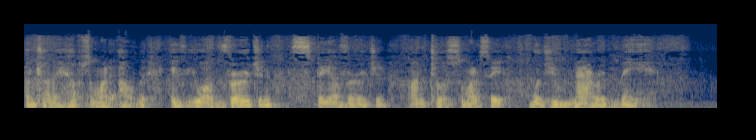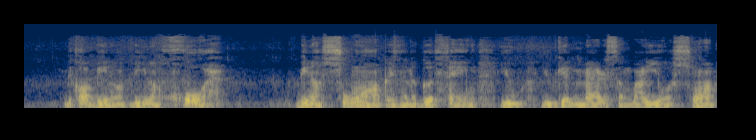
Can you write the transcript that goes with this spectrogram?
I'm trying to help somebody out there. If you are a virgin, stay a virgin until somebody say, would you marry me? Because being a, being a whore being a swamp isn't a good thing. You you get married to somebody, you a swamp,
